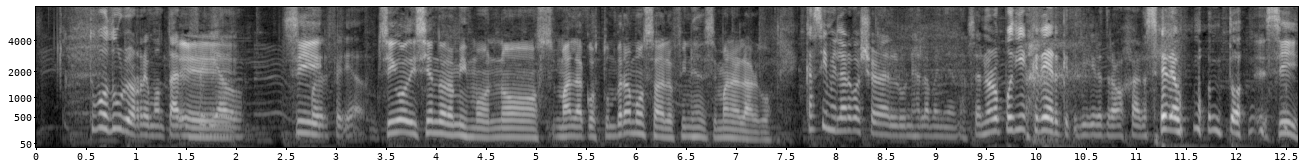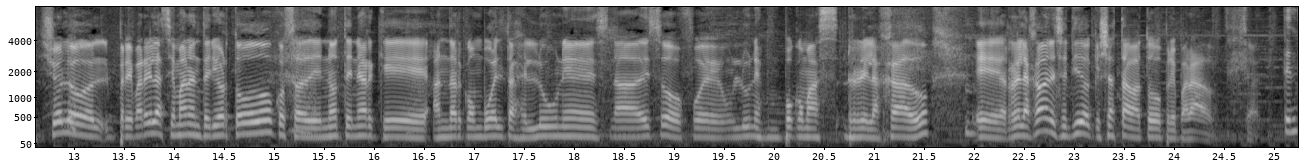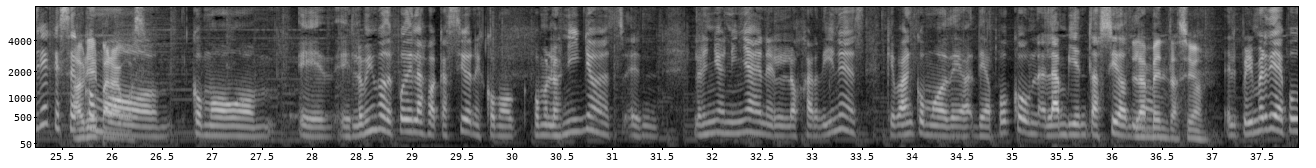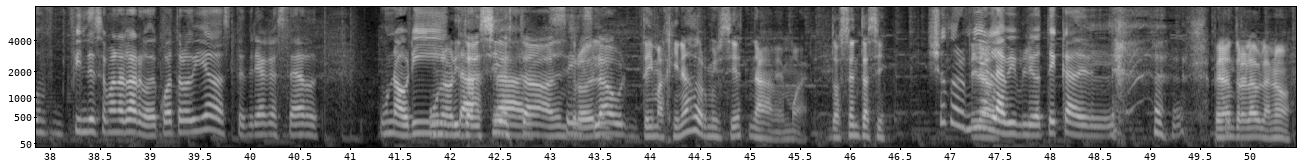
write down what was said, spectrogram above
Estuvo duro remontar el Eh, feriado. Sí, feriado. sigo diciendo lo mismo. Nos malacostumbramos a los fines de semana largo. Casi me largo a llorar el lunes a la mañana. O sea, no lo podía creer que tenía que ir a trabajar. O sea, era un montón. Sí, yo lo preparé la semana anterior todo, cosa de no tener que andar con vueltas el lunes, nada de eso. Fue un lunes un poco más relajado. Eh, relajado en el sentido de que ya estaba todo preparado. O sea, Tendría que ser como eh, eh, lo mismo después de las vacaciones, como, como los niños, en, los niños y niñas en el- los jardines, que van como de, a- de a poco, una- la ambientación. la ambientación. El primer día, después de un fin de semana largo de cuatro días, tendría que ser una horita. Una horita de siesta claro. adentro Sí, del sí. aula. ¿Te imaginas dormir siesta? Nada, me muero. Docente así. Yo dormía en la biblioteca del... Pero dentro del aula no.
